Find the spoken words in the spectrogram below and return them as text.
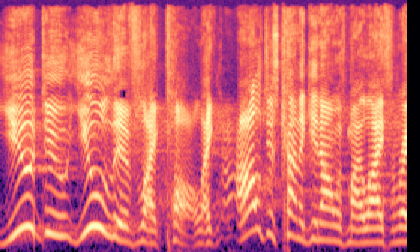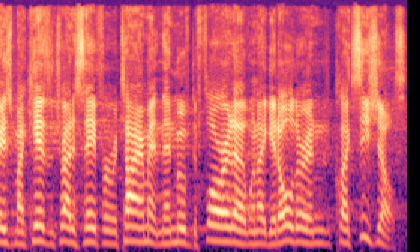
You do, you live like Paul. Like, I'll just kind of get on with my life and raise my kids and try to save for retirement and then move to Florida when I get older and collect seashells.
